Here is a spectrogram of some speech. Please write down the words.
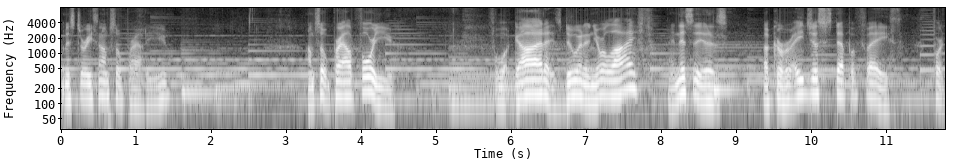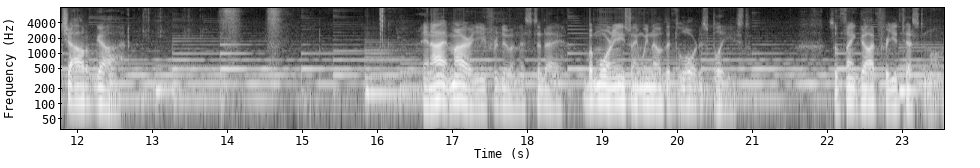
Miss Teresa, I'm so proud of you. I'm so proud for you for what God is doing in your life. And this is a courageous step of faith for a child of God. I admire you for doing this today. But more than anything, we know that the Lord is pleased. So thank God for your testimony.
